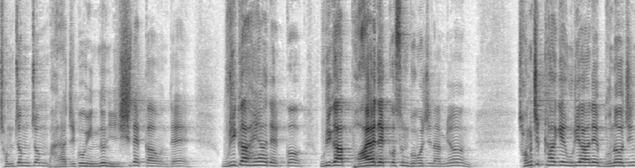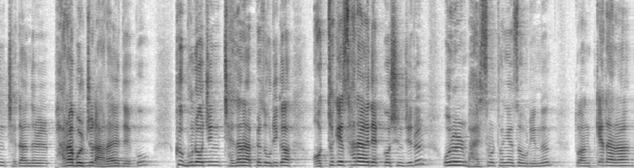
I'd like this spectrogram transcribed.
점점점 많아지고 있는 이 시대 가운데 우리가 해야 될 것, 우리가 봐야 될 것은 무엇이냐면 정직하게 우리 안에 무너진 재단을 바라볼 줄 알아야 되고 그 무너진 재단 앞에서 우리가 어떻게 살아야 될 것인지를 오늘 말씀을 통해서 우리는 또한 깨달아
